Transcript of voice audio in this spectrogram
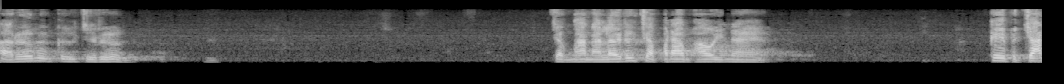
អារឿងហ្នឹងគឺជារឿង ចឹងបានឥឡូវហ្នឹងចាប់ផ្ដើមឲ្យណែគេប្រច័ន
